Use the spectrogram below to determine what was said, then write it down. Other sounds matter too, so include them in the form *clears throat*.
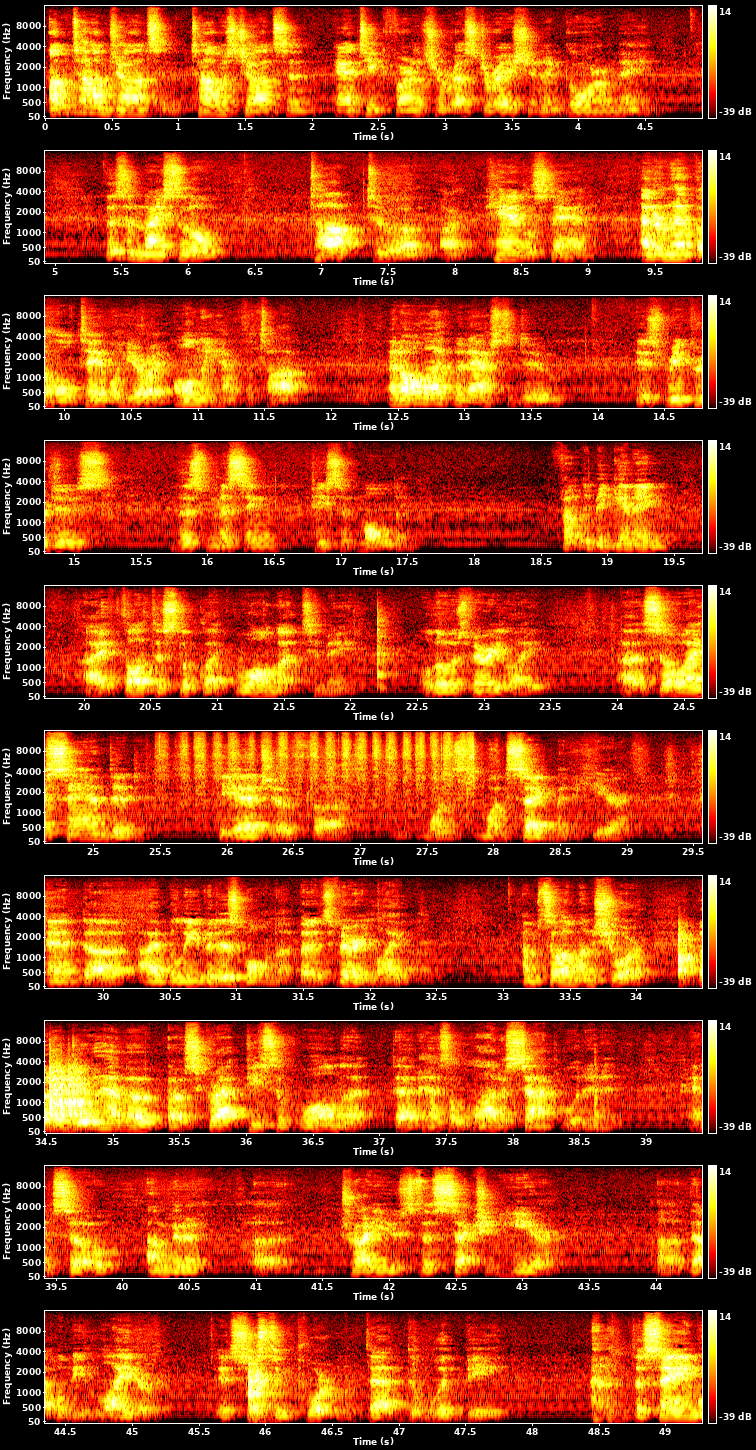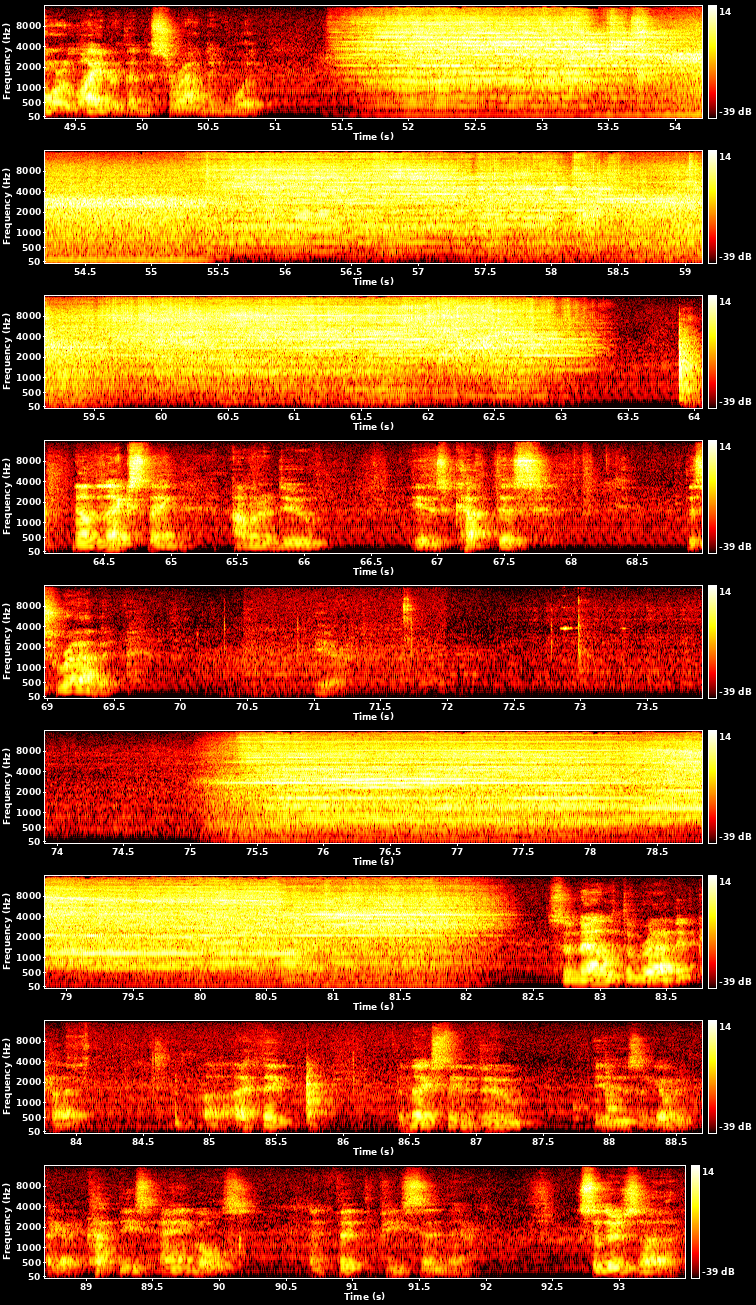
I'm Tom Johnson, Thomas Johnson, Antique Furniture Restoration in Gorham, Maine. This is a nice little top to a, a candle stand. I don't have the whole table here, I only have the top. And all I've been asked to do is reproduce this missing piece of molding. From the beginning, I thought this looked like walnut to me, although it was very light. Uh, so I sanded the edge of uh, one, one segment here, and uh, I believe it is walnut, but it's very light. Um, so I'm unsure. But I do have a, a scrap piece of walnut that has a lot of sapwood in it, and so I'm going to uh, try to use this section here. Uh, that will be lighter. It's just important that the wood be *clears throat* the same or lighter than the surrounding wood. Now the next thing I'm going to do is cut this this rabbet here. So now with the rabbet cut, uh, I think the next thing to do is I got to I got to cut these angles and fit the piece in there. So there's uh,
